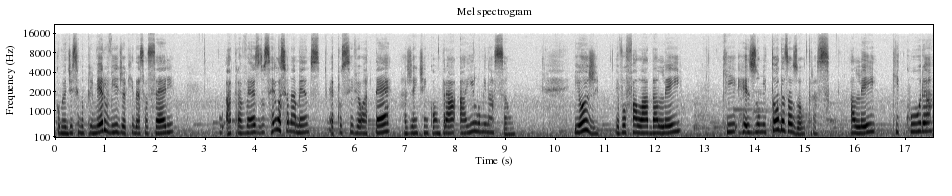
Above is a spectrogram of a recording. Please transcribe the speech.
como eu disse no primeiro vídeo aqui dessa série, através dos relacionamentos é possível até a gente encontrar a iluminação. E hoje eu vou falar da lei que resume todas as outras, a lei que cura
